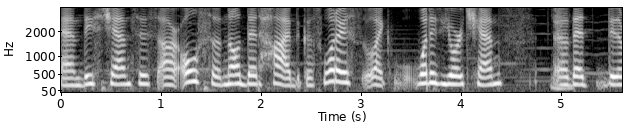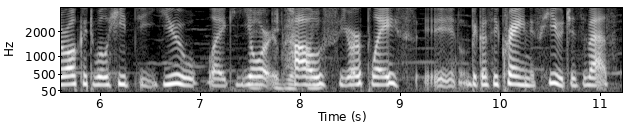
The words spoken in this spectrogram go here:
And these chances are also not that high because what is like what is your chance Yeah. uh, that the rocket will hit you like your exactly. house your place because ukraine is huge it's vast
